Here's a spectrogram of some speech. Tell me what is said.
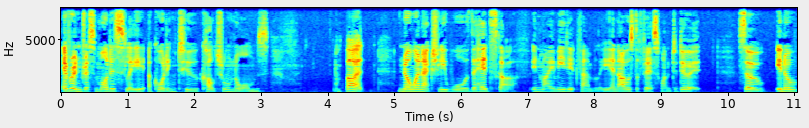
Everyone dressed modestly according to cultural norms, but no one actually wore the headscarf in my immediate family, and I was the first one to do it. So, in a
